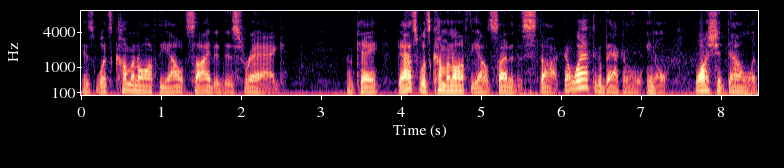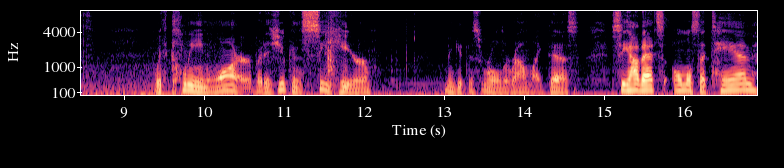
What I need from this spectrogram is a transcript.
is what's coming off the outside of this rag. Okay, that's what's coming off the outside of the stock. Now we'll have to go back and you know wash it down with with clean water. But as you can see here, let me get this rolled around like this. See how that's almost a tan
